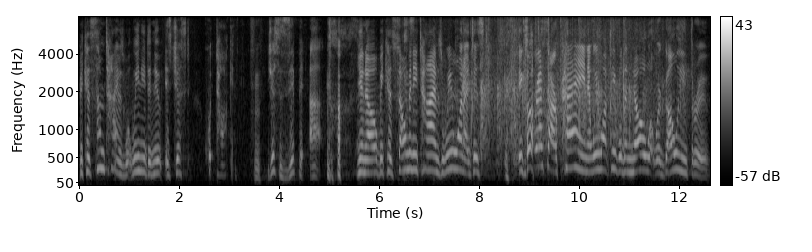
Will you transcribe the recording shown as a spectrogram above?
Because sometimes what we need to do is just quit talking. Hmm. Just zip it up. you know, because so many times we want to just express our pain and we want people to know what we're going through.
